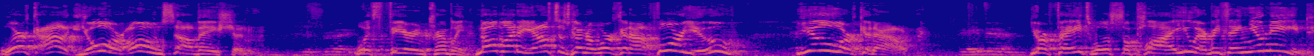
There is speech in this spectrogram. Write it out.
Work out your own salvation right. with fear and trembling. Nobody else is going to work it out for you. You work it out. Amen. Your faith will supply you everything you need.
